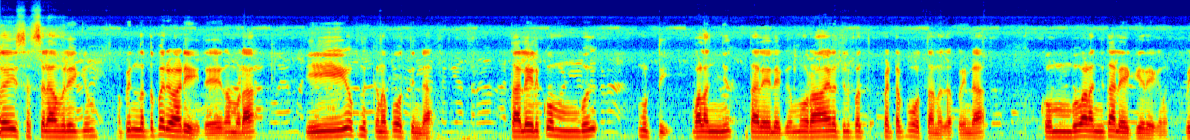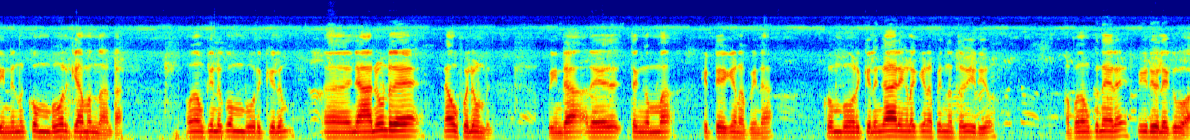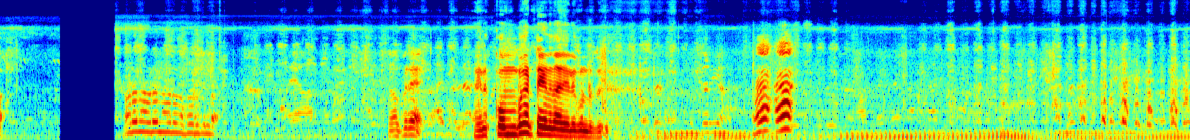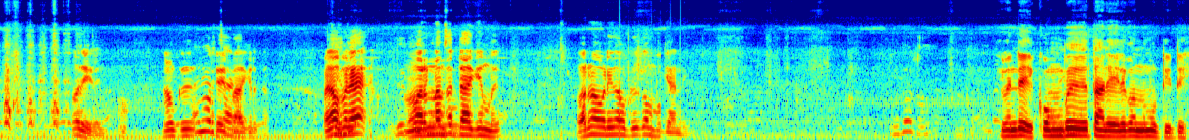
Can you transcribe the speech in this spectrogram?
Guys അസ്സലാമു അലൈക്കും അപ്പൊ ഇന്നത്തെ പരിപാടി ഇത് നമ്മുടെ ഈ നിക്കണ പോത്തിന്റെ തലയിൽ കൊമ്പ് മുട്ടി വളഞ്ഞ് തലയിലേക്ക് മുറായനത്തിൽ പെട്ട പോത്താണിത് അപ്പൊ ഇതിന്റെ കൊമ്പ് വളഞ്ഞ് തലയിൽ കയറിയേക്കണം. അപ്പൊ ഇതിന്റെ ഒന്ന് കൊമ്പ് മുറിക്കാൻ വന്നാട്ട. അപ്പോൾ നമുക്ക് ഇതിന്റെ കൊമ്പ് മുറിക്കലും ഞാനും ഉണ്ട് ഇതേ നൗഫലും ഉണ്ട്. അപ്പൊ ഇതിന്റെ അതേ തെങ്ങമ്മ കിട്ടിയേക്കാണ്. അപ്പൊ ഇതിന്റെ കൊമ്പ് മുറിക്കലും കാര്യങ്ങളൊക്കെയാണ് അപ്പൊ ഇന്നത്തെ വീഡിയോ. അപ്പോൾ നമുക്ക് നേരെ വീഡിയോയിലേക്ക് പോവാം. കൊമ്പ് കട്ട് ചെയ്യണ തലയിൽ കൊണ്ടിട്ട്? നമുക്ക് ഒരെണ്ണം സെറ്റ് ആക്കിയിട്ടുണ്ട്. ഒരെണ്ണം കൂടി നമുക്ക് കൊമ്പ് കൊമ്പിക്കാണ്ട് ഇവന്റെ കൊമ്പ് തലയിലൊക്കെ ഒന്ന് മുട്ടിയിട്ടേ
